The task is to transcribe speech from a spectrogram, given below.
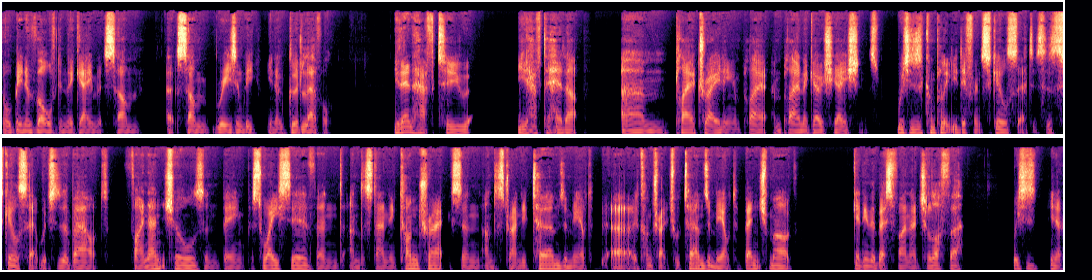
or been involved in the game at some, at some reasonably, you know, good level. You then have to, you have to head up um, player trading and player and player negotiations, which is a completely different skill set. It's a skill set which is about financials and being persuasive and understanding contracts and understanding terms and being able to uh, contractual terms and being able to benchmark, getting the best financial offer, which is you know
